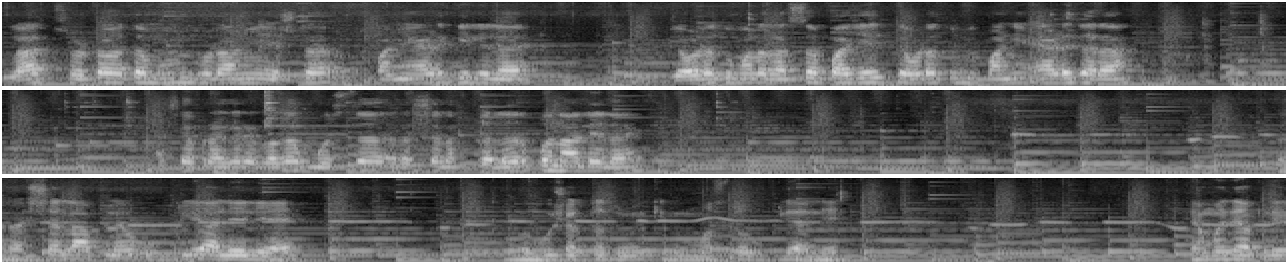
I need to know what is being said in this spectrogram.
ग्लास छोटा होता म्हणून थोडा आम्ही एक्स्ट्रा पाणी ऍड केलेलं आहे. जेवढा तुम्हाला रस्सा पाहिजे तेवढा तुम्ही पाणी ऍड करा. अशा प्रकारे बघा मस्त रश्याला कलर पण आलेला आहे. रश्याला आपल्या उकली आलेली आहे. बघू शकता तुम्ही किती मस्त उकली आहे. त्यामध्ये आपले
